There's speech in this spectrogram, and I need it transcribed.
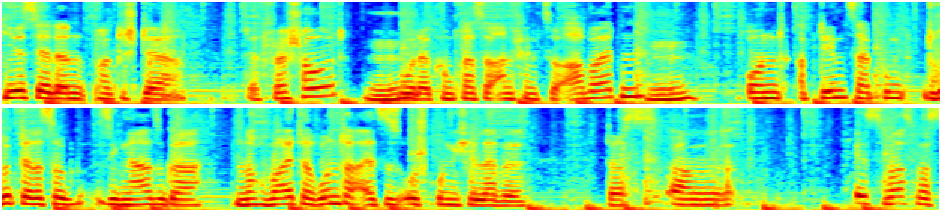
hier ist ja dann praktisch der, der Threshold, Mhm. wo der Kompressor anfängt zu arbeiten. Mhm. Und ab dem Zeitpunkt drückt er das Signal sogar noch weiter runter als das ursprüngliche Level. Das ähm, ist was, was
